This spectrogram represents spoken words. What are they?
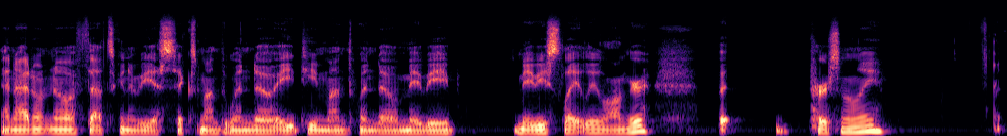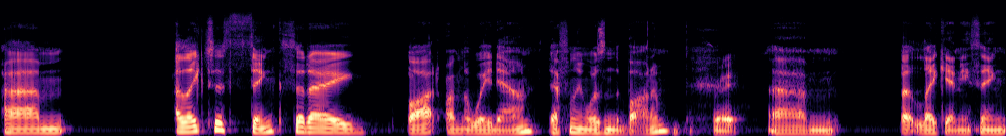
And i don't know if that's going to be a six month window 18 month window maybe maybe slightly longer. But personally um I like to think that I bought on the way down. Definitely wasn't the bottom. right Um, but like anything,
